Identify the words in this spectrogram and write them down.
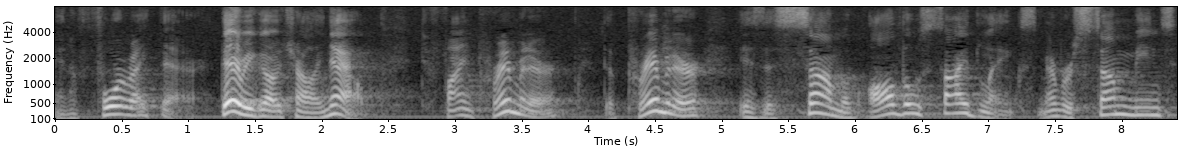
and a 4 right there. There we go, Charlie. Now, to find perimeter, the perimeter is the sum of all those side lengths. Remember, sum means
